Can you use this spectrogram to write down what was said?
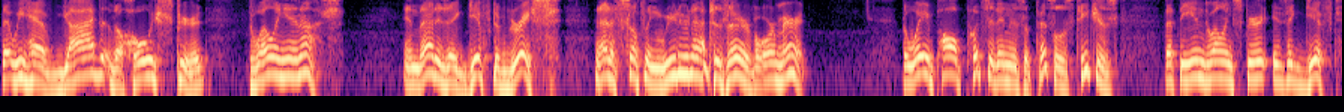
that we have God, the Holy Spirit, dwelling in us. And that is a gift of grace. That is something we do not deserve or merit. The way Paul puts it in his epistles teaches that the indwelling spirit is a gift.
